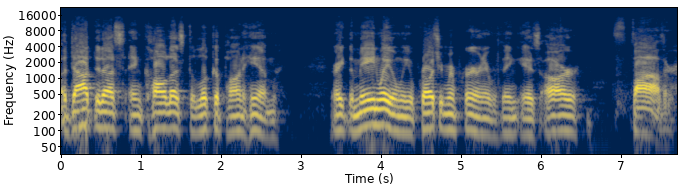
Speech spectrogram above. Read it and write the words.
adopted us and called us to look upon Him. Right? The main way when we approach Him in prayer and everything is our Father.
